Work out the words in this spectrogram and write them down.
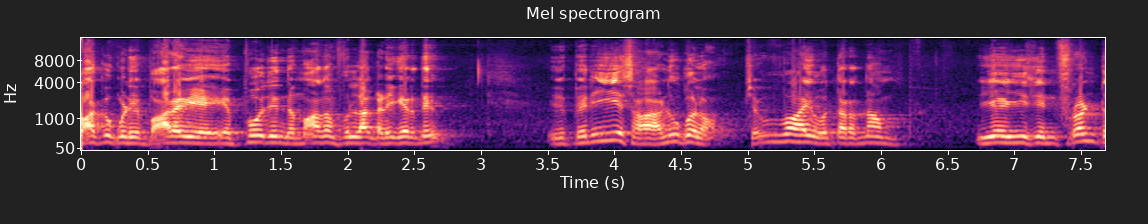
பார்க்கக்கூடிய பார்வையை எப்போது இந்த மாதம் ஃபுல்லாக கிடைக்கிறது? இது பெரிய ச அனுகூலம். செவ்வாய் ஒருத்தர் தான் இஸ் இன் ஃப்ரண்ட்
